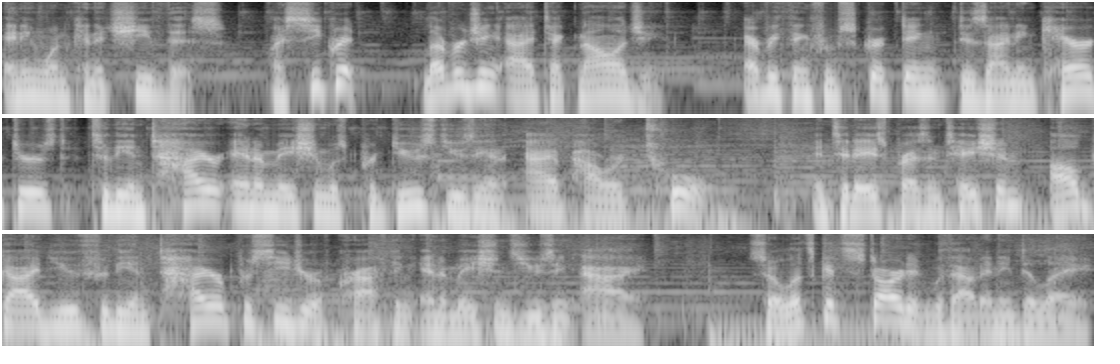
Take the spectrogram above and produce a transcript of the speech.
anyone can achieve this. My secret? Leveraging AI technology. Everything from scripting, designing characters, to the entire animation was produced using an AI-powered tool. In today's presentation, I'll guide you through the entire procedure of crafting animations using AI. So let's get started without any delay.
